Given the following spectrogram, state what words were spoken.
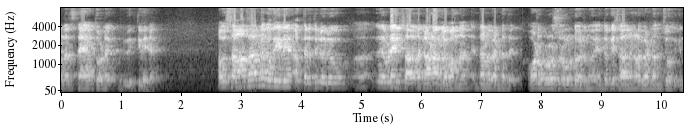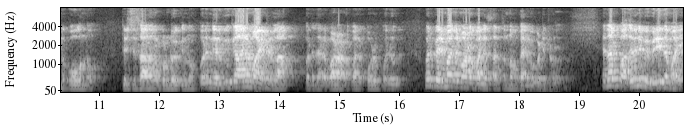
വളരെ സ്നേഹത്തോടെ ഒരു വ്യക്തി വരാം. അപ്പോൾ സാധാരണ ഗതിയിൽ അത്തരത്തിലൊരു ഇത് എവിടെയും സാധാരണ കാണാറില്ല. വന്ന് എന്താണ് വേണ്ടത്? ഓർഡർ ബ്രോഷർ കൊണ്ടുവരുന്നു. എന്തൊക്കെ സാധനങ്ങൾ വേണ്ടെന്ന് ചോദിക്കുന്നു പോകുന്നു. തിരിച്ച് സാധനങ്ങൾ കൊണ്ടുവയ്ക്കുന്നു. ഒരു നിർവികാരമായിട്ടുള്ള ഒരു നിലപാടാണ് പലപ്പോഴും ഒരു ഒരു പെരുമാറ്റമാണ് പല സ്ഥലത്തും നമുക്ക് അനുഭവപ്പെട്ടിട്ടുള്ളത്. എന്നാൽ പതിവിന് വിപരീതമായി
